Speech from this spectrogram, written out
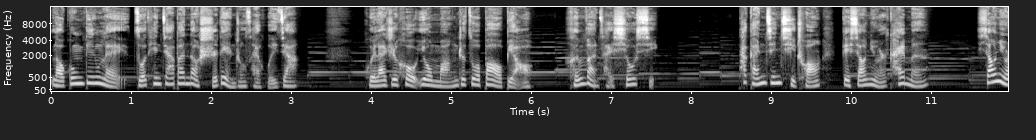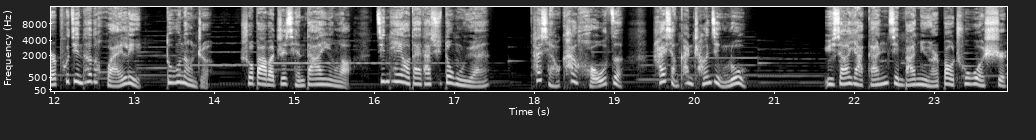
老公丁磊昨天加班到十点钟才回家，回来之后又忙着做报表，很晚才休息。他赶紧起床给小女儿开门，小女儿扑进他的怀里，嘟囔着说：“爸爸之前答应了，今天要带她去动物园。”她想要看猴子，还想看长颈鹿。于小雅赶紧把女儿抱出卧室，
